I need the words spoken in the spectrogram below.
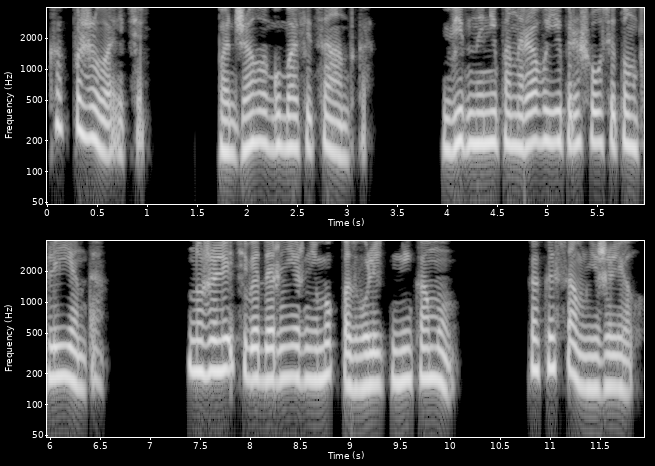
«Как пожелаете». Поджала губа официантка. Видно, не по нраву ей пришелся тон клиента. Но жалеть себя Дарнир не мог позволить никому. Как и сам не жалел.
